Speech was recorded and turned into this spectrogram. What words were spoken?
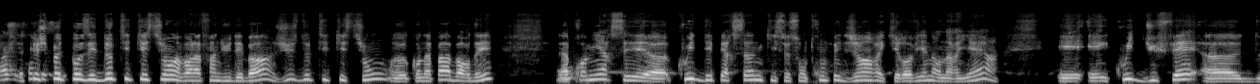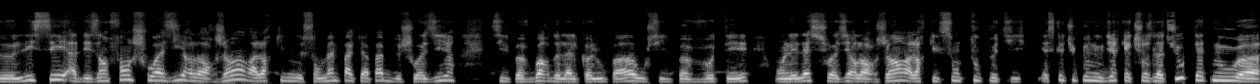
Est-ce que, je peux te poser deux petites questions avant la fin du débat? Juste deux petites questions euh, qu'on n'a pas abordées. La première, c'est euh, quid des personnes qui se sont trompées de genre et qui reviennent en arrière? Et, et quid du fait euh, de laisser à des enfants choisir leur genre alors qu'ils ne sont même pas capables de choisir s'ils peuvent boire de l'alcool ou pas ou s'ils peuvent voter? On les laisse choisir leur genre alors qu'ils sont tout petits. Est-ce que tu peux nous dire quelque chose là-dessus ou peut-être nous, euh,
